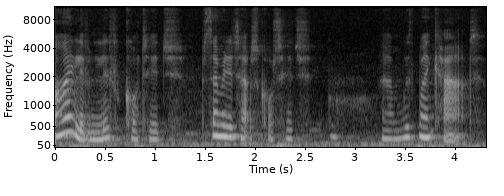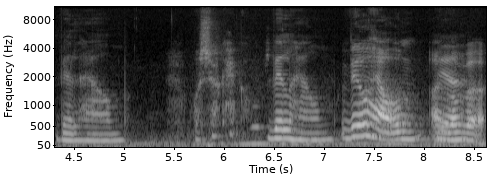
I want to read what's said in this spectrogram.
I live in a little cottage, semi-detached cottage, um, with my cat Wilhelm. What's your cat called? Wilhelm. Wilhelm. I Yeah. love it.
